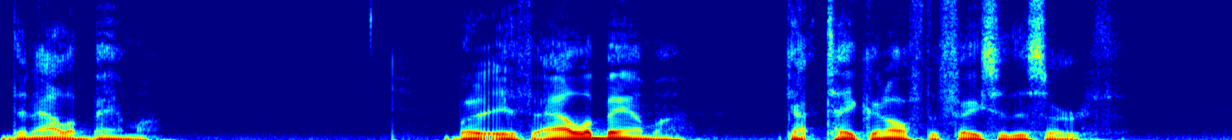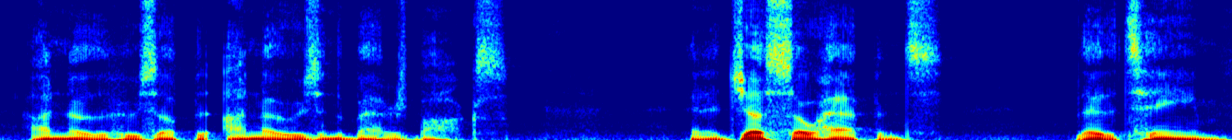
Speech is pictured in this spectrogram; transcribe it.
than Alabama. But if Alabama got taken off the face of this earth, I know who's up. I know who's in the batter's box, and it just so happens they're the team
